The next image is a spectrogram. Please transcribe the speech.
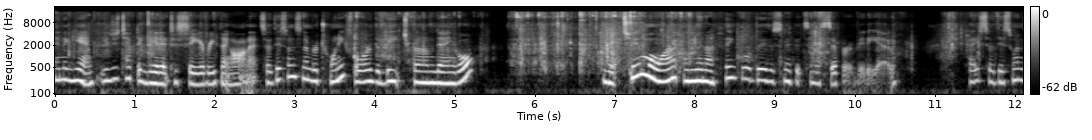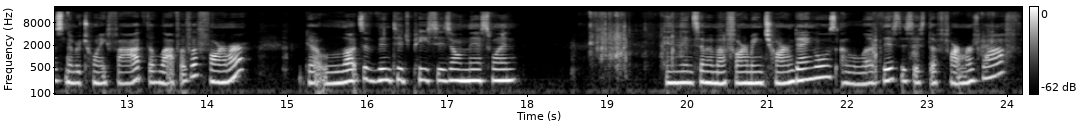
And again, you just have to get it to see everything on it. So this one's number 24, the Beach Bum Dangle. We got two more, and then I think we'll do the snippets in a separate video. Okay, so this one's number 25, The Life of a Farmer. Got lots of vintage pieces on this one. And then some of my farming charm dangles. I love this. This is the Farmer's Wife.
